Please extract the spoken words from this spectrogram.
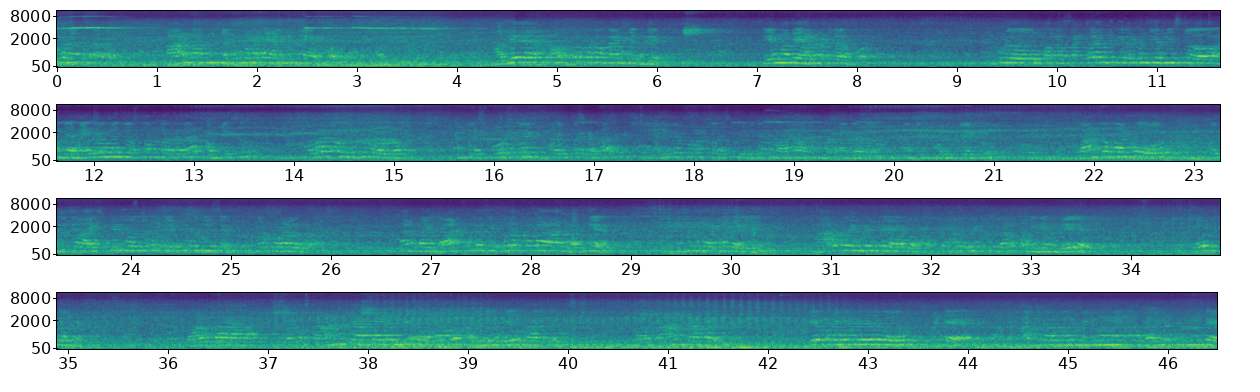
Slogan వేస్తారు చనిపోవడానికి helmet లేకపోవడం అదే అవసరం కూడా మైండ్ చెప్పే సేమ్ అదే హెల్మెట్ లేకపోవడం ఇప్పుడు మన సంక్రాంతికి రిటర్న్ జర్నీస్లో అంటే హైదరాబాద్ నుంచి వస్తూ ఉంటారు కదా పబ్లిక్ పురాణంలో అంటే స్పోర్ట్స్ బైక్స్ నడుపుతారు కదా. నడిపే ప్రోడక్ట్స్ వచ్చి విడిగా బాగా వస్తున్నారు హైదరాబాద్ అంటే స్పోర్ట్స్ బైక్స్ దాంతోపాటు కొంచెం చాలా హై స్పీడ్లో వచ్చి కొంచెం వచ్చేసారు ఇతర కూడా. కానీ పై డాక్టర్గా ఇద్దరు కూడా బతికారు. చిన్న చిన్న అట్లా కారణం ఏంటంటే ఒక్కొక్క హెల్మెట్ ధర పదిహేను వేలు కోటి హెల్మెట్ వాళ్ళ ఒక ప్రాణం కాపాడింది ఒక పదిహేను వేలు మాత్రమే వాళ్ళ ప్రాణం కాపాడింది ఇదే పదిహేను వేలు అంటే మినిమం హెల్మెట్ ఉంటే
